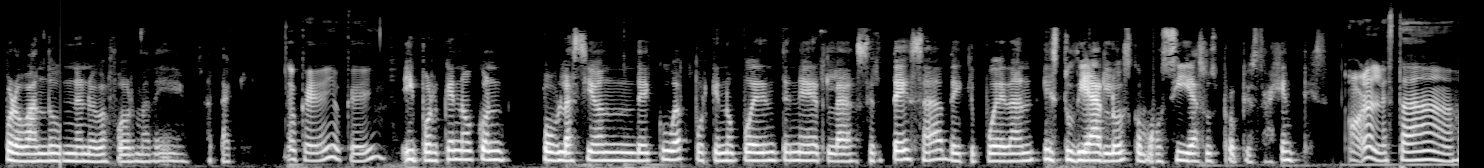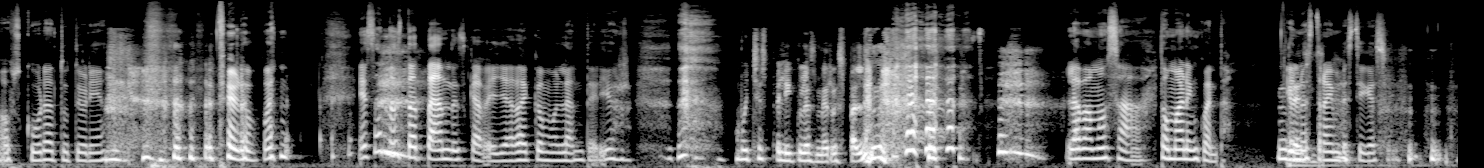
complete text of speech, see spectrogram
Probando una nueva forma de ataque. Ok, ok. ¿Y por qué no con población de Cuba porque no pueden tener la certeza de que puedan estudiarlos como sí a sus propios agentes. Órale, está oscura tu teoría. Pero bueno, esa no está tan descabellada como la anterior. Muchas películas me respaldan. la vamos a tomar en cuenta en nuestra investigación.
